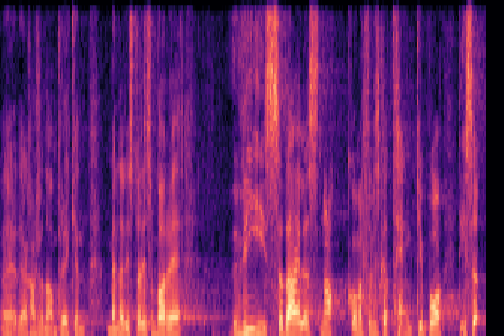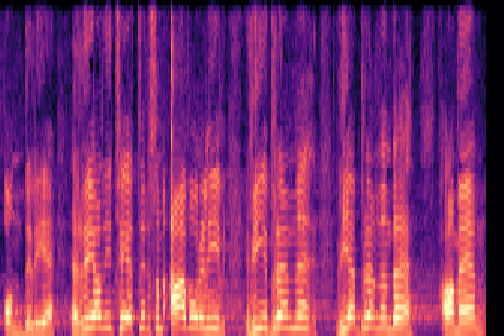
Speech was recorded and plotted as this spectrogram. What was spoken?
Eh, det er kanskje en annen preken. Men jeg har lyst til å liksom bare vise deg eller snakke om at vi skal tenke på disse åndelige realiteter som er våre liv. Vi brenner. Vi er brennende. Amen.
